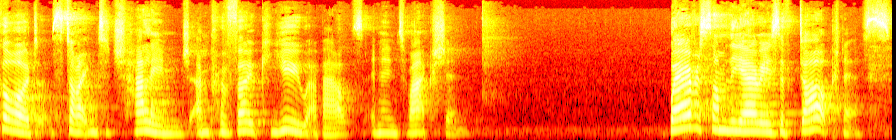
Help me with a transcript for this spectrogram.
God starting to challenge and provoke you about and into action? Where are some of the areas of darkness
